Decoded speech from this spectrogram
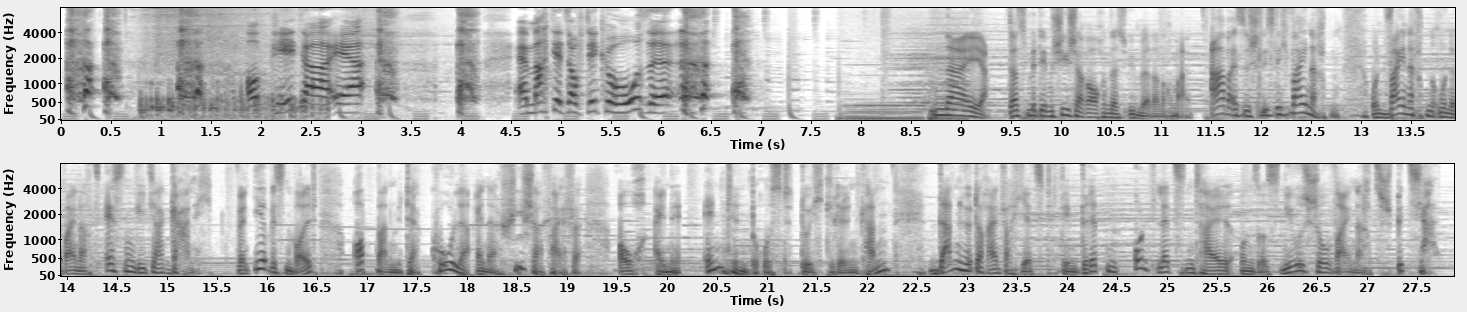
Oh, Peter, er. Er macht jetzt auf dicke Hose. Naja, das mit dem Shisha-Rauchen, das üben wir dann nochmal. Aber es ist schließlich Weihnachten. Und Weihnachten ohne Weihnachtsessen geht ja gar nicht. Wenn ihr wissen wollt, ob man mit der Kohle einer Shisha-Pfeife auch eine Entenbrust durchgrillen kann, dann hört doch einfach jetzt den dritten und letzten Teil unseres News Show Weihnachtsspezial.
